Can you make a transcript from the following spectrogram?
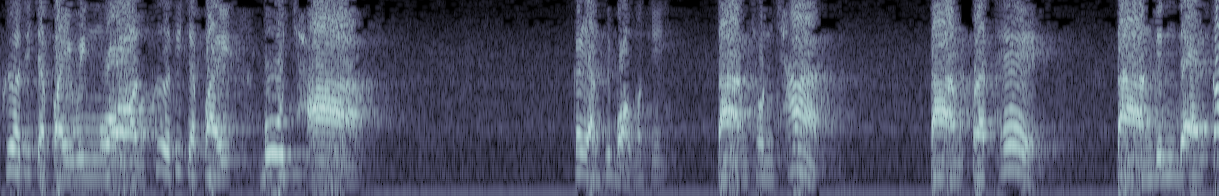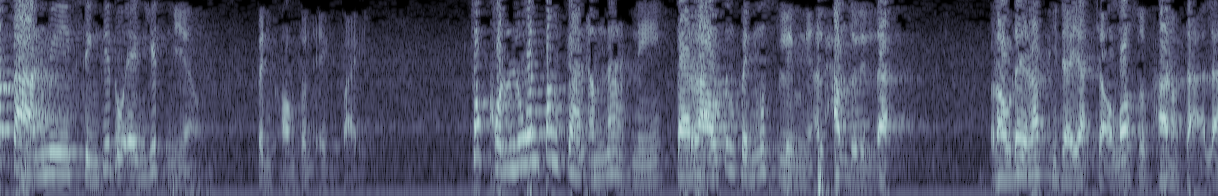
เพื่อที่จะไปวิงวอน เพื่อที่จะไปบูชา ก็อย่างที่บอกเมื่อกี้ต่างชนชาติ ต่างประเทศ ต่างดินแดนก็ต่างมีสิ่งที่ตัวเองยึดเหนี่ยว เป็นของตนเองไป ทุกคนล้วนต้องการอำนาจนี้ แต่เราซึ่งเป็นมุสลิมเนี่ยอัลฮัมดุลิลละ เราได้รับฮิดายะจากอัลลอฮ์ سبحانه และ تعالى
